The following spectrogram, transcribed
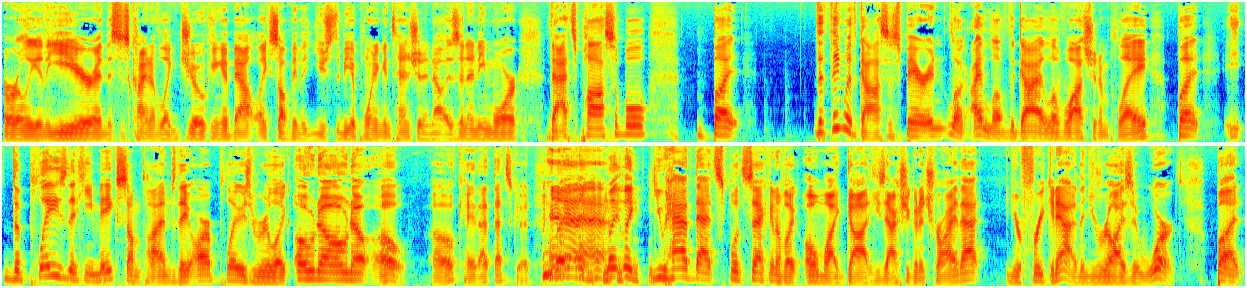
early in the year and this is kind of like joking about like something that used to be a point of contention and now isn't anymore that's possible but the thing with Gostisbehere, and look, I love the guy. I love watching him play. But he- the plays that he makes sometimes, they are plays where you're like, oh no, oh no, oh. oh, Okay, that that's good. Like, like, like you have that split second of like, oh my god, he's actually going to try that, and you're freaking out, and then you realize it worked. But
